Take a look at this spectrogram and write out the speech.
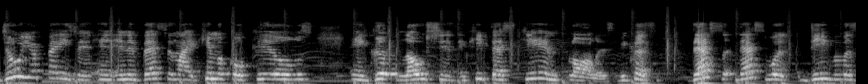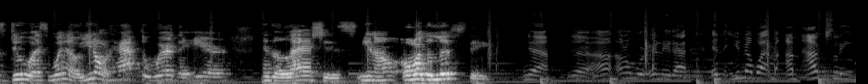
do your face and, and, and invest in like chemical peels and good lotions and keep that skin flawless because that's that's what divas do as well. You don't have to wear the hair and the lashes, you know, or the lipstick. Yeah yeah, I, I don't wear any of that. And you know what? I'm actually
